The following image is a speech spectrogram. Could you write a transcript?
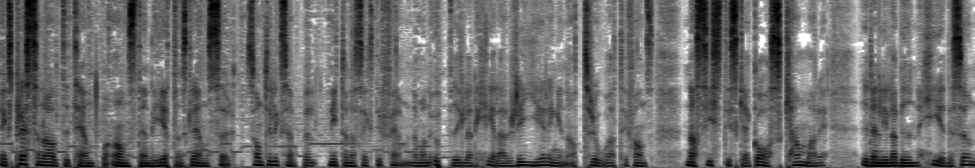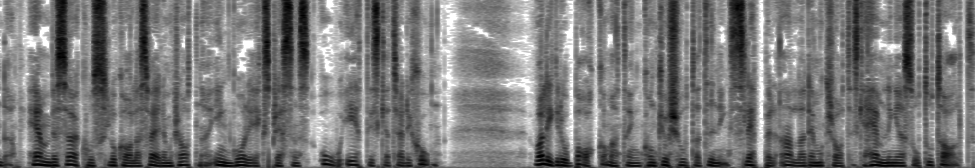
Expressen har alltid tänt på anständighetens gränser. Som till exempel 1965 när man uppviglade hela regeringen att tro att det fanns nazistiska gaskammare i den lilla byn Hedesunda. Hembesök hos lokala Sverigedemokraterna ingår i Expressens oetiska tradition. Vad ligger då bakom att en konkurshotad tidning släpper alla demokratiska hämningar så totalt?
